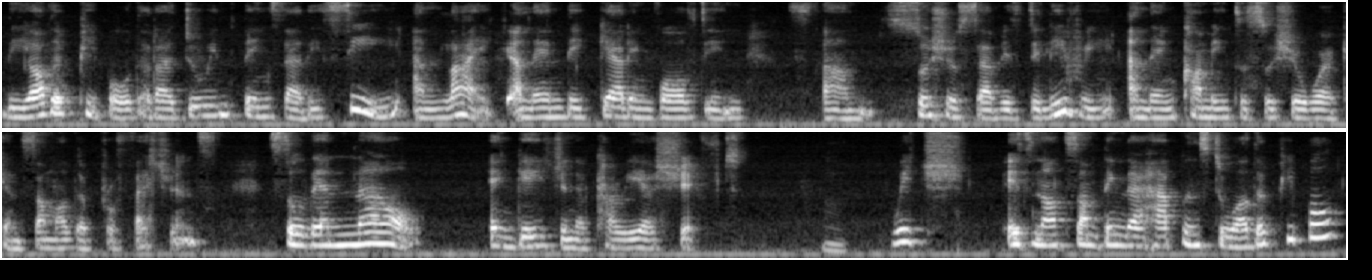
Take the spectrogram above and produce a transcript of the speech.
the other people that are doing things that they see and like, and then they get involved in um, social service delivery and then come into social work and some other professions. So they're now engaged in a career shift, mm. which is not something that happens to other people,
